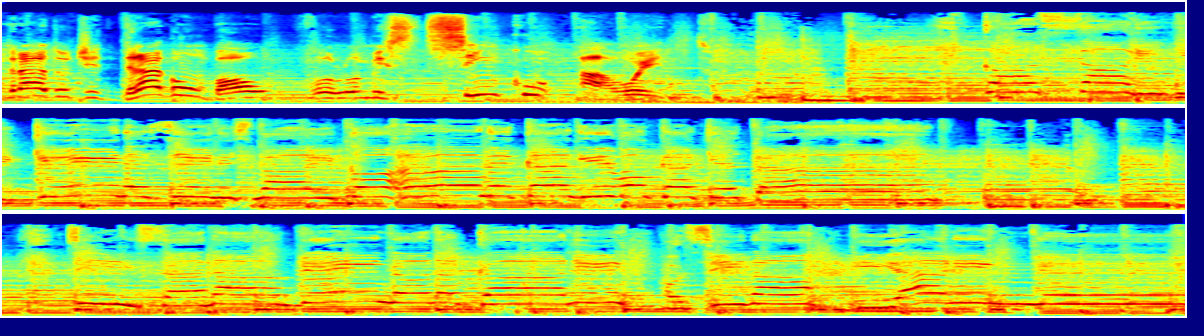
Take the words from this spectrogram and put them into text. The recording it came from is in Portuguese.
Quadrado de Dragon Ball, volumes 5 a 8.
